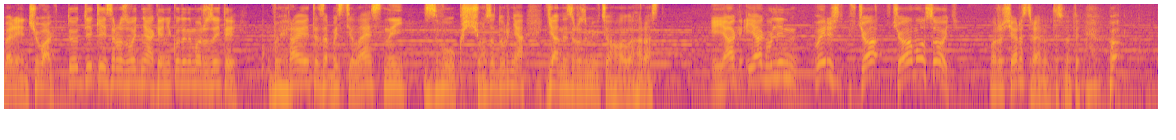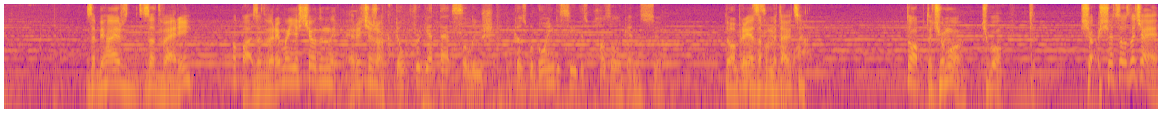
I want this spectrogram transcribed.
Блін, чувак, тут якийсь розводняк, я нікуди не можу зайти. Ви граєте за безтілесний звук. Що за дурня? Я не зрозумів цього, але гаразд. І як, як, блін, вирішити? В, чо, в чому суть? Може ще раз треба натиснути. Га. Забігаєш за двері. Опа, за дверима є ще один речажок. Добре, я запам'ятаю це. Тобто, чому? Чому? Що, що це означає?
